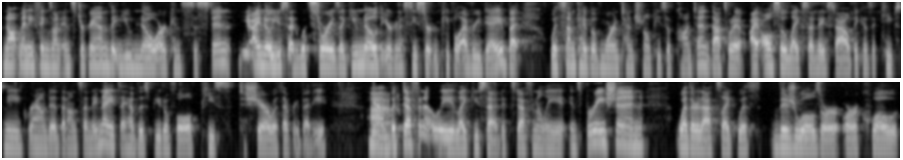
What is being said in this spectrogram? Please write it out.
not many things on Instagram that you know are consistent. Yeah. I know you said with stories, like you know that you're going to see certain people every day, but with some type of more intentional piece of content. That's what I, I also like Sunday style because it keeps me grounded that on Sunday nights I have this beautiful piece to share with everybody. Yeah. Um, but definitely, like you said, it's definitely inspiration, whether that's like with visuals or or a quote,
